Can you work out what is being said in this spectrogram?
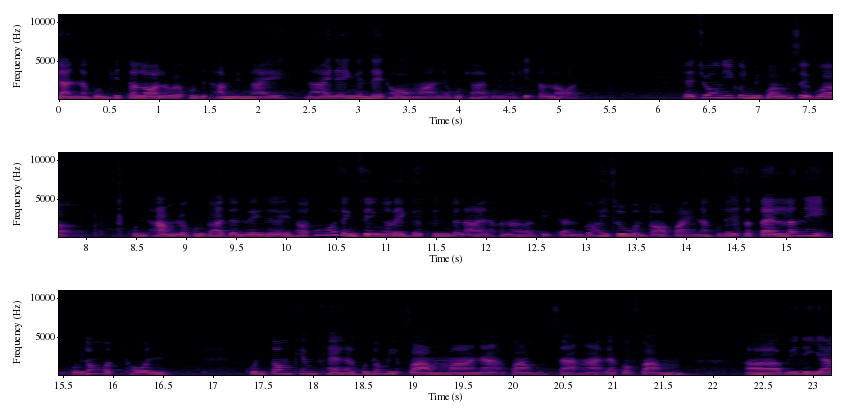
ยันนะคุณคิดตลอดเลยว่าคุณจะทำยังไงนะให้ได้เงินได้ทองมาเนี่ย ผู้ชายคนนี้คิดตลอด แต่ช่วงนี้คุณมีความรู้สึกว่า คุณทำแล้วคุณก็อาจจะเหนื่อยเหนื่อยๆท้อท้อๆเซ็งๆ อะไรเกิดขึ้นก็ได้ลัคนาราศีกันก็ให้สู้กันต่อไปนะ คุณได้สแตนแล้วนี่ คุณต้องอดทน คุณต้องเข้มแข็งแล้วคุณต้องมีความมานะ ความอุตสาหะแล้วก็ความอ่อวิริยะ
